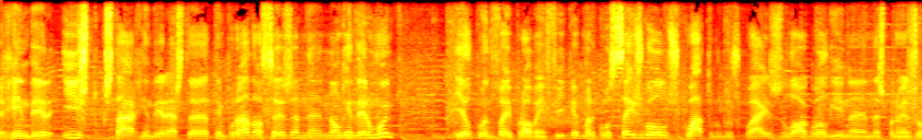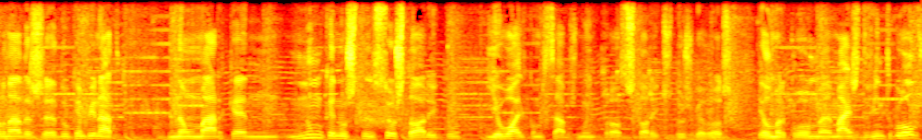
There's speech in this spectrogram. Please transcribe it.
render isto que está a render esta temporada, ou seja, não render muito. Ele, quando veio para o Benfica, marcou seis golos, quatro dos quais logo ali nas primeiras jornadas do campeonato não marca nunca no seu histórico, e eu olho, como sabes, muito para os históricos dos jogadores. Ele marcou mais de 20 golos,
